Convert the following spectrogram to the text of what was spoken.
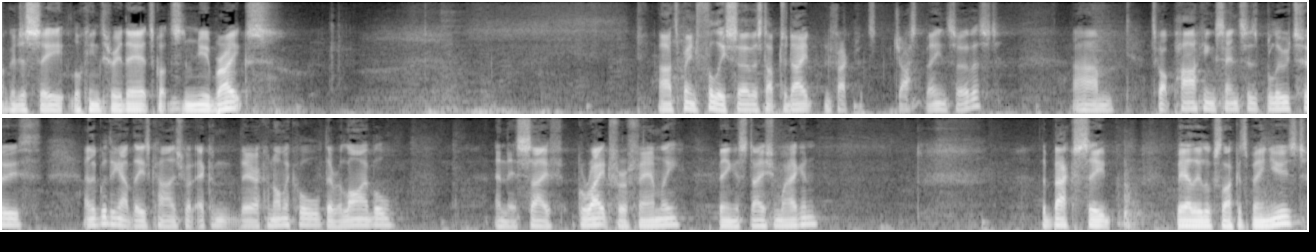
I can just see looking through there it's got some new brakes Uh, it's been fully serviced up to date. In fact, it's just been serviced. Um, it's got parking sensors, Bluetooth, and the good thing about these cars, you've got econ- they're economical, they're reliable, and they're safe. Great for a family, being a station wagon. The back seat barely looks like it's been used,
